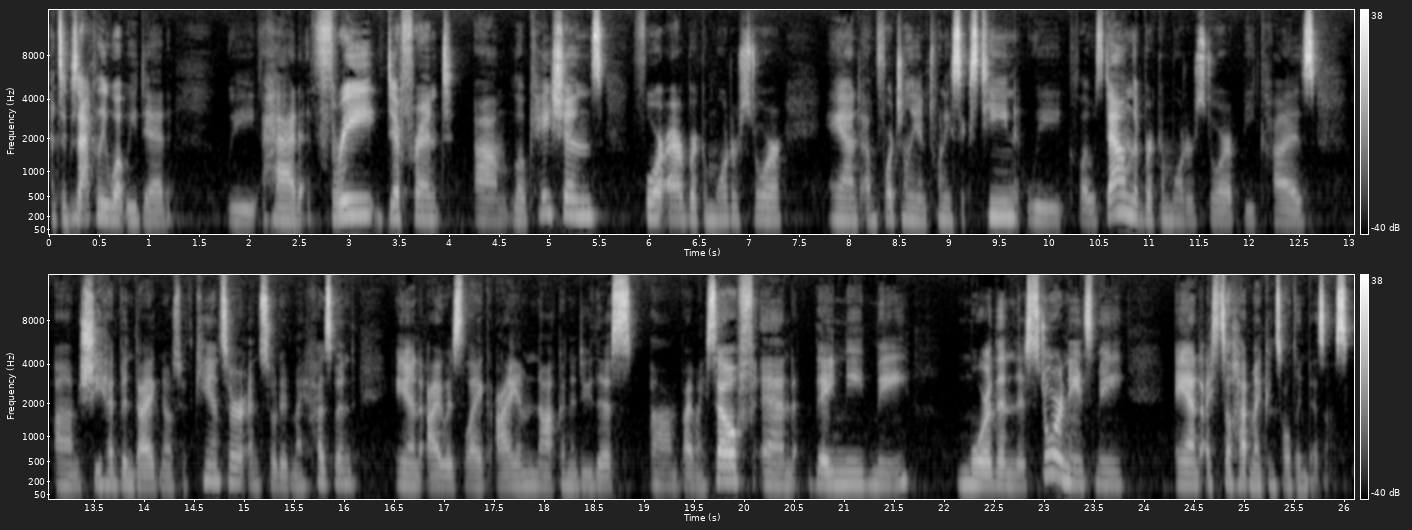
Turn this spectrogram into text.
that's exactly what we did. We had three different um, locations for our brick and mortar store. And unfortunately, in 2016, we closed down the brick and mortar store because um, she had been diagnosed with cancer, and so did my husband. And I was like, I am not going to do this um, by myself, and they need me more than this store needs me. And I still have my consulting business.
